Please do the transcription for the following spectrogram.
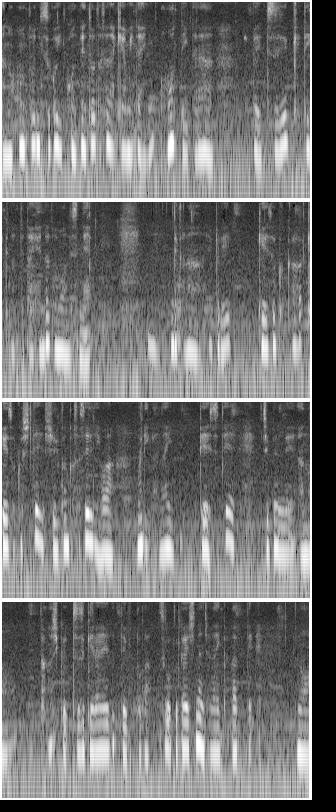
あの本当にすごいコンテンツを出さなきゃみたいに思っていたらやっぱり続けていくのって大変だと思うんですね。うん、だからやっぱり継続化継続して習慣化させるには無理がないペースで自分であの楽しく続けられるっていうことがすごく大事なんじゃないかなってあの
